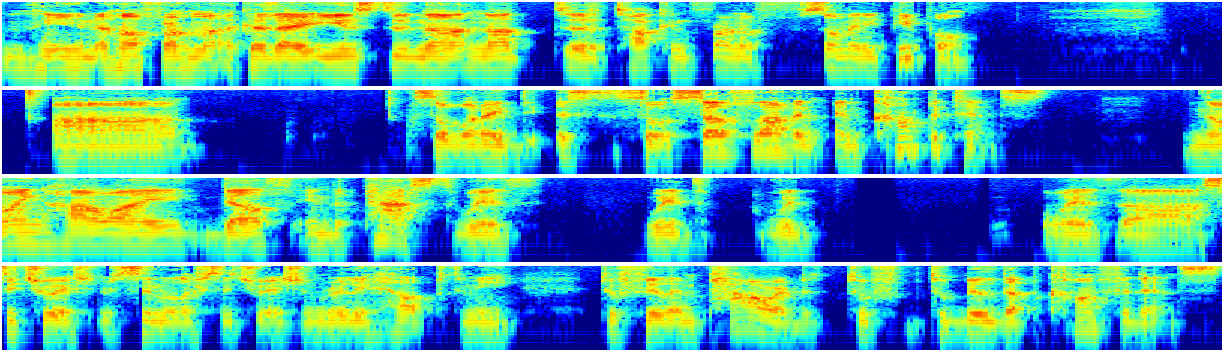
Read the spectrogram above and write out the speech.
you know, from, because I used to not, not uh, talk in front of so many people. Uh, so what I did is, so self-love and, and competence, knowing how I dealt in the past with, with, with with uh, situation, similar situation really helped me to feel empowered, to, to build up confidence.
